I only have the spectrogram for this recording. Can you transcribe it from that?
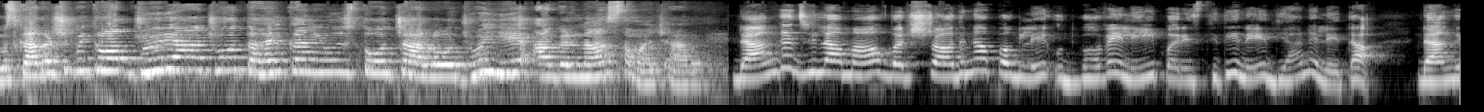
નમસ્કાર દર્શક મિત્રો, આપ જોઈ રહ્યા છો તહેલકા ન્યૂઝ. તો ચાલો જોઈએ આગળના સમાચારો. ડાંગ જિલ્લામાં વરસાદના પગલે ઉદ્ભવેલી પરિસ્થિતિને ધ્યાને લેતા ડાંગ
